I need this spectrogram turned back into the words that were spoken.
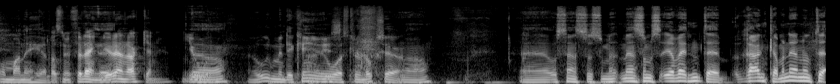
Om man är hel. Fast nu förlängde ju den rackaren. Jo. Ja. Jo, men det kan ju Ja, Åslund också göra. Ja. Eh, och sen så, men som, jag vet inte, rankar man ändå inte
